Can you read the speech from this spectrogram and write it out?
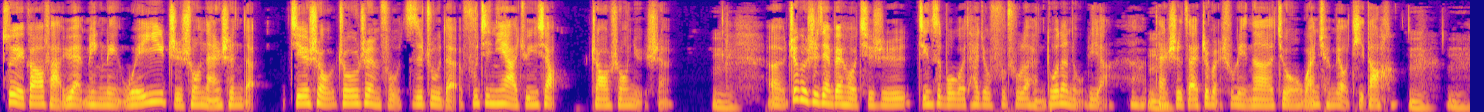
最高法院命令唯一只收男生的、接受州政府资助的弗吉尼亚军校招收女生。嗯呃，这个事件背后，其实金斯伯格他就付出了很多的努力啊，但是在这本书里呢，就完全没有提到。嗯嗯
